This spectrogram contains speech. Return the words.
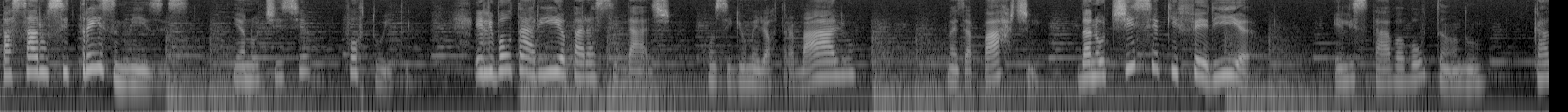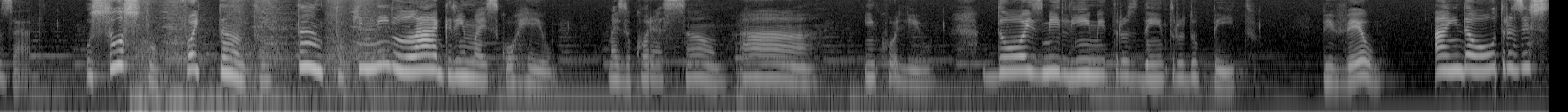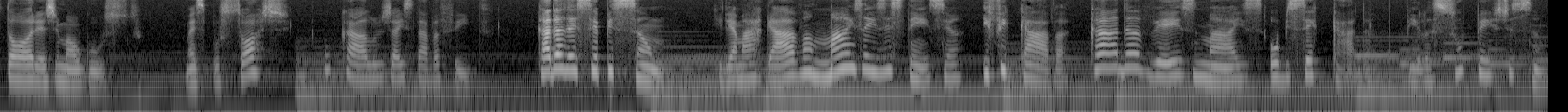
Passaram-se três meses e a notícia fortuita. Ele voltaria para a cidade, conseguiu melhor trabalho, mas a parte da notícia que feria ele estava voltando casado. O susto foi tanto, tanto que nem lágrima escorreu, mas o coração, ah, encolheu dois milímetros dentro do peito. Viveu ainda outras histórias de mau gosto, mas por sorte o calo já estava feito. Cada decepção que lhe amargava mais a existência e ficava cada vez mais obcecada pela superstição.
